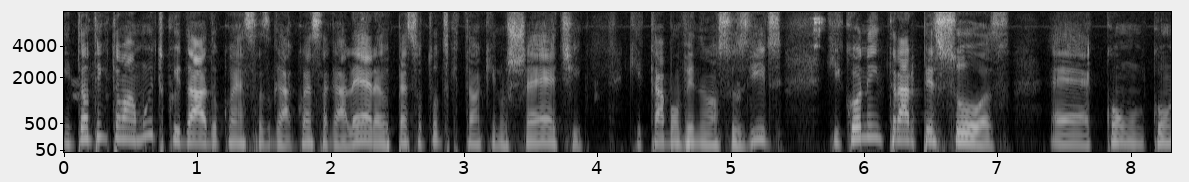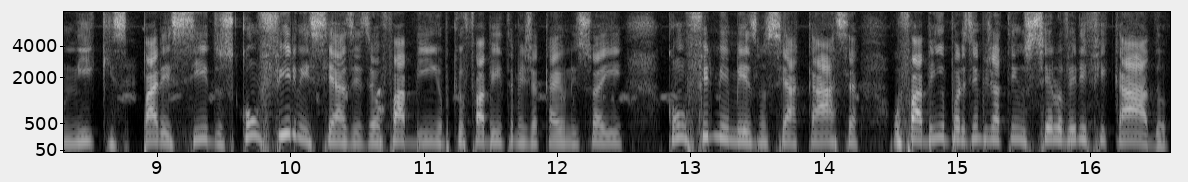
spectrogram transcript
Então tem que tomar muito cuidado com, essas, com essa galera. Eu peço a todos que estão aqui no chat, que acabam vendo nossos vídeos, que quando entrar pessoas é, com, com nicks parecidos, confirme se às vezes é o Fabinho, porque o Fabinho também já caiu nisso aí. Confirme mesmo se é a Cássia. O Fabinho, por exemplo, já tem o selo verificado.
